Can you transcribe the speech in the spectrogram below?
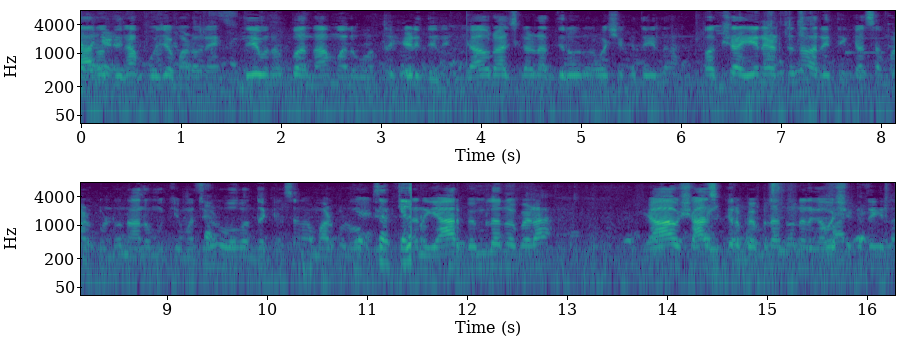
ನಾನು ದಿನ ಪೂಜೆ ಮಾಡೋನೆ ದೇವನೊಬ್ಬ ನಾ ಮಲವು ಅಂತ ಹೇಳಿದ್ದೇನೆ. ಯಾವ ರಾಜಕಾರಣ ತಿರುವು ಅವಶ್ಯಕತೆ ಇಲ್ಲ. ಪಕ್ಷ ಏನ್ ಹೇಳ್ತದೋ ಆ ರೀತಿ ಕೆಲಸ ಮಾಡಿಕೊಂಡು ನಾನು ಮುಖ್ಯಮಂತ್ರಿಗಳು ಹೋಗುವಂತ ಕೆಲಸ ನಾವು ಮಾಡ್ಕೊಂಡು ಹೋಗ್ತೀವಿ. ನನಗೆ ಯಾರ ಬೆಂಬಲನೂ ಬೇಡ. ಯಾವ ಶಾಸಕರ ಬೆಂಬಲನೂ ನನಗೆ ಅವಶ್ಯಕತೆ ಇಲ್ಲ.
